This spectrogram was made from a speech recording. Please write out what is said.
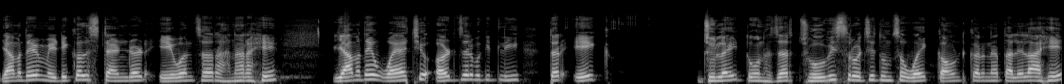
यामध्ये मेडिकल स्टँडर्ड ए वनचं राहणार आहे. यामध्ये वयाची अट जर बघितली तर एक जुलै दोन हजार चोवीस रोजी तुमचं वय काउंट करण्यात आलेलं आहे.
